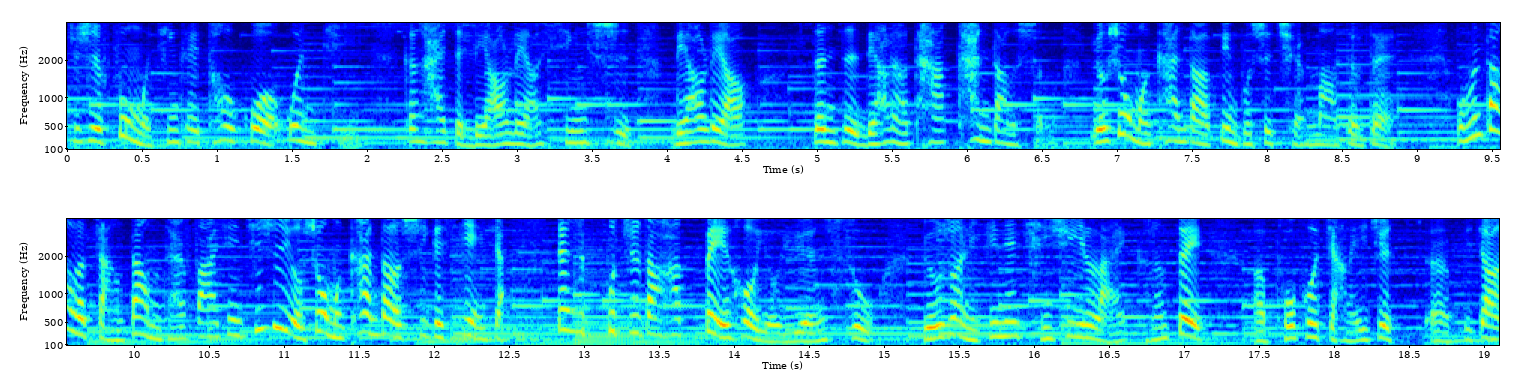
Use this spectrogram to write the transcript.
就是父母亲可以透过问题跟孩子聊聊心事，聊聊甚至聊聊他看到了什么。有时候我们看到并不是全貌，对不对？我们到了长大，我们才发现，其实有时候我们看到的是一个现象，但是不知道它背后有元素。比如说，你今天情绪一来，可能对呃婆婆讲了一句呃比较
